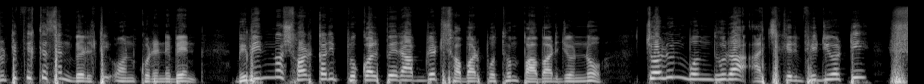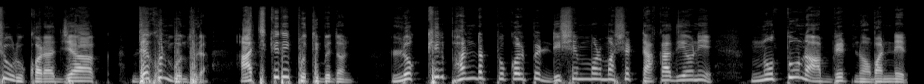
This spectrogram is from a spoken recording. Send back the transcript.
নোটিফিকেশন বেলটি অন করে নেবেন। বিভিন্ন সরকারি প্রকল্পের আপডেট সবার প্রথম পাবার জন্য। চলুন বন্ধুরা, আজকের ভিডিওটি শুরু করা যাক। দেখুন বন্ধুরা, আজকের এই প্রতিবেদন লক্ষ্মীর ভাণ্ডার প্রকল্পের ডিসেম্বর মাসের টাকা দেওয়া নিয়ে নতুন আপডেট নবান্নের।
